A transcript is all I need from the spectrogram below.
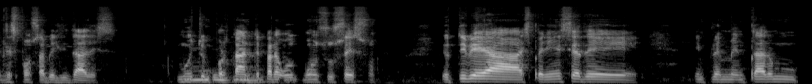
responsabilidades. Muito importante para o bom sucesso. Eu tive a experiência de implementar um,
